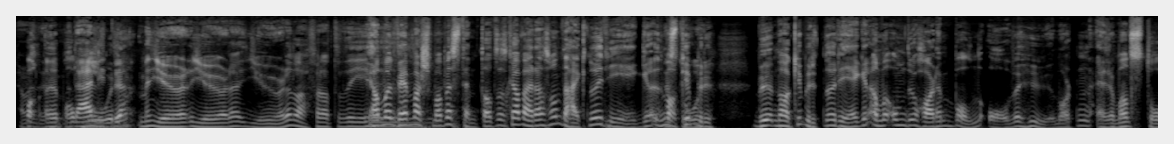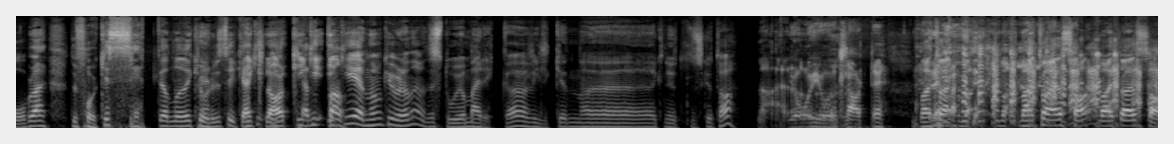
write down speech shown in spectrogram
ja, men, litt, men gjør, gjør, det, gjør, det, da. For at det, ja, men Hvem er som har bestemt at det skal være sånn? Det er ikke noe regel. Det, har de har ikke brutt noen regel. Om du har den bollen over huet, Morten, eller om han står der Du får ikke sett gjennom den kula hvis det ikke er klart ikke, ikke, ikke, ikke gjennom kulene. Det sto jo merka hvilken uh, Knuten skulle ta. Nei, jo, jo, klart det. Vet du hva jeg sa? Vet hva jeg sa?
